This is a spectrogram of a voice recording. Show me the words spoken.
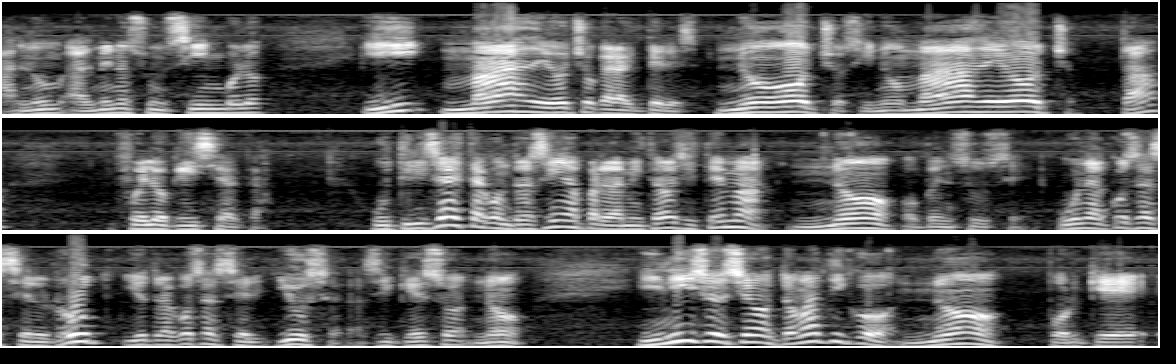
al, menos un símbolo y más de 8 caracteres. No 8, sino más de 8, ¿está? Fue lo que hice acá. ¿Utilizar esta contraseña para el administrador del sistema? No, OpenSUSE. Una cosa es el root y otra cosa es el user, así que eso no. ¿Inicio de sesión automático? No, porque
